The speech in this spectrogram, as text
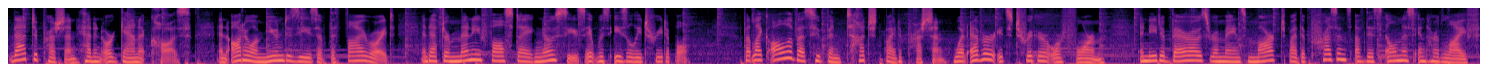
That depression had an organic cause, an autoimmune disease of the thyroid, and after many false diagnoses, it was easily treatable. But like all of us who've been touched by depression, whatever its trigger or form, Anita Barrows remains marked by the presence of this illness in her life,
